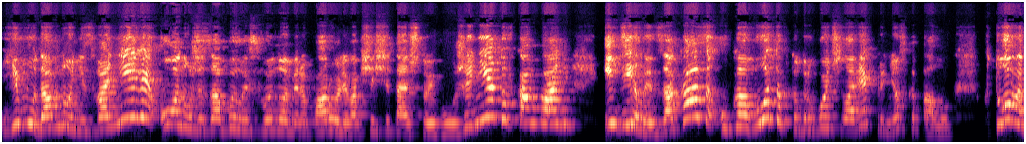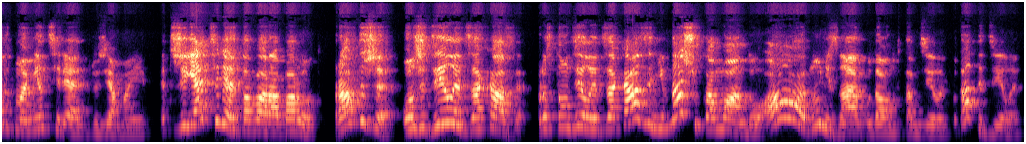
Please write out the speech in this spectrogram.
ему давно не звонили, он уже забыл и свой номер и пароль, и вообще считает, что его уже нету в компании, и делает заказы у кого-то, кто другой человек принес каталог. Кто в этот момент теряет, друзья мои? Это же я теряю товарооборот, правда же? Он же делает заказы, просто он делает заказы не в нашу команду, а, ну, не знаю, куда он их там делает, куда-то делает.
